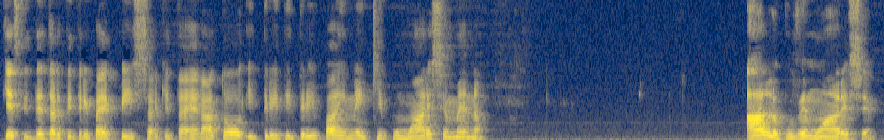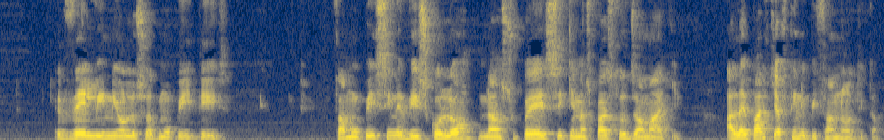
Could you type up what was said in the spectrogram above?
Και στην τέταρτη τρύπα επίσης αρκετά αεράτο. Η τρίτη τρύπα είναι εκεί που μου άρεσε εμένα. Άλλο που δεν μου άρεσε. Δεν λύνει όλος ο ατμοποιητής. Θα μου πεις είναι δύσκολο να σου πέσει και να σπάσει το τζαμάκι. Αλλά υπάρχει αυτή η πιθανότητα.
